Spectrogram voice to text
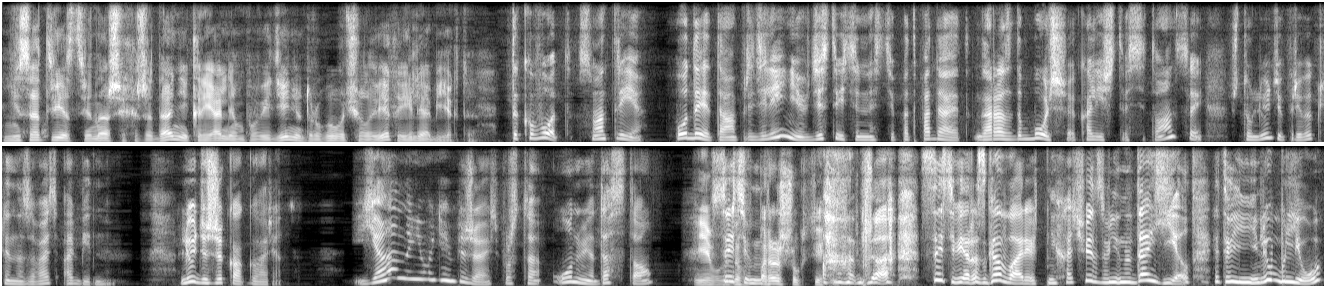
Несоответствие наших ожиданий к реальному поведению другого человека или объекта. Так вот, смотри, под это определение в действительности подпадает гораздо большее количество ситуаций, что люди привыкли называть обидными. Люди же как говорят? Я на него не обижаюсь, просто он меня достал. Я его С этим- в порошок. Да, с этим я разговаривать не хочу, это мне надоел, это я не люблю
